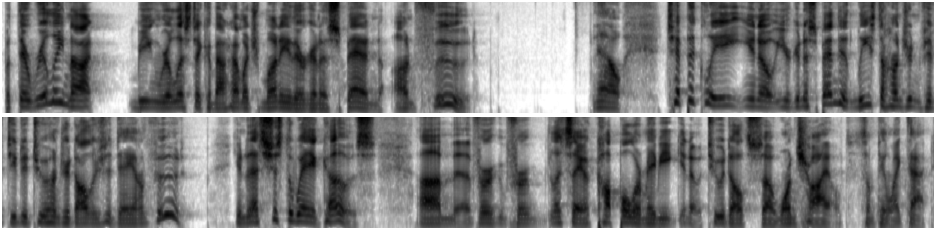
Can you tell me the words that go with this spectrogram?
but they're really not being realistic about how much money they're going to spend on food. Now, typically, you know, you're going to spend at least 150 to $200 a day on food. You know, that's just the way it goes. Um, for for let's say a couple or maybe you know two adults, uh, one child, something like that.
